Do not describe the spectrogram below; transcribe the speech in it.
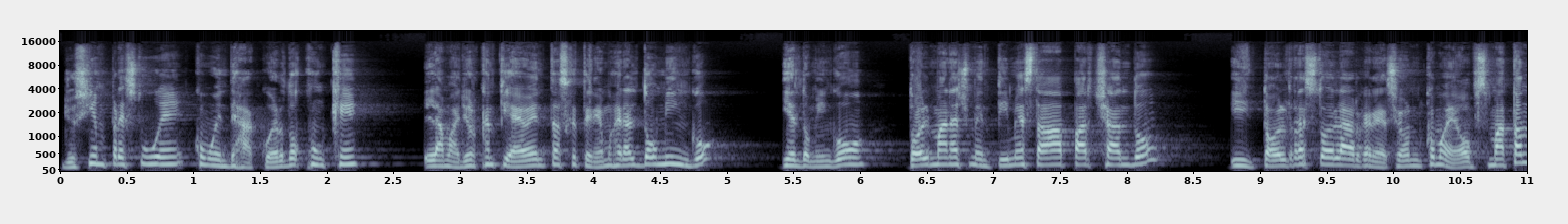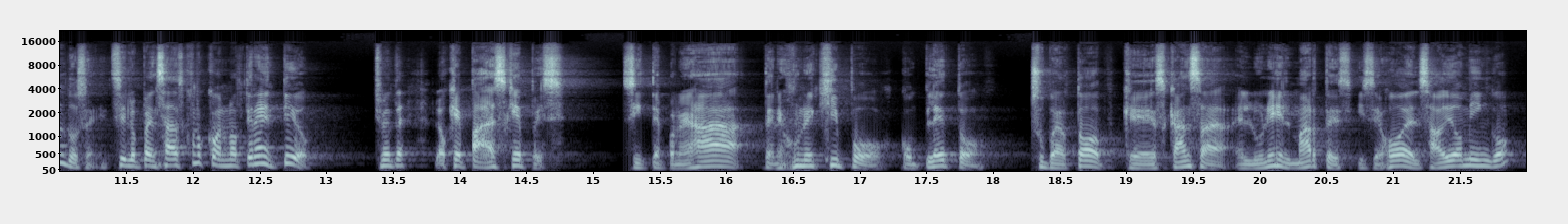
Yo siempre estuve como en desacuerdo con que la mayor cantidad de ventas que teníamos era el domingo y el domingo todo el management team estaba parchando y todo el resto de la organización como de ops matándose. Si lo pensabas como que no tiene sentido. Lo que pasa es que pues si te pones a tener un equipo completo, super top, que descansa el lunes y el martes y se jode el sábado y domingo,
